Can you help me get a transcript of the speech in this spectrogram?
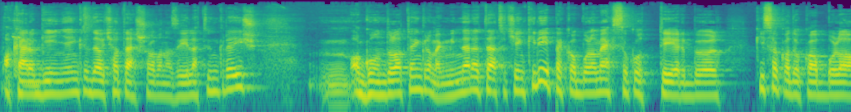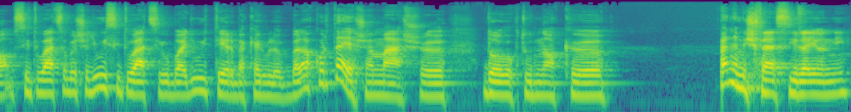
akár a gényeinkre, de hogy hatással van az életünkre is, a gondolatainkra, meg mindenre. Tehát, hogyha én kilépek abból a megszokott térből, kiszakadok abból a szituációból, és egy új szituációba, egy új térbe kerülök bele, akkor teljesen más ö, dolgok tudnak ö, bennem is felszínre jönni,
